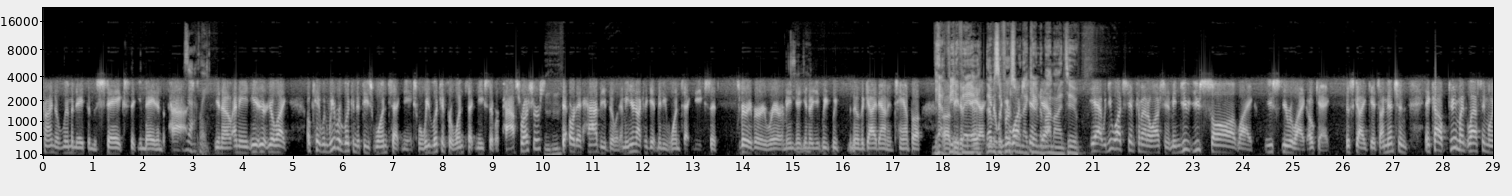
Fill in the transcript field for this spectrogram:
trying to eliminate the mistakes that you made in the past. Exactly. You know, I mean, you're, you're like, okay, when we were looking at these one techniques, were we looking for one techniques that were pass rushers mm-hmm. that, or that had the ability? I mean, you're not going to get many one techniques that it's very, very rare. I mean, you know, we, we you know the guy down in Tampa. Yeah, uh, Vita Vea. That you was know, the first one that him, came to yeah, my mind too. Yeah, when you watched him come out of Washington, I mean, you you saw like you you were like, okay, this guy gets. I mentioned, hey Kyle, give me my last name on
